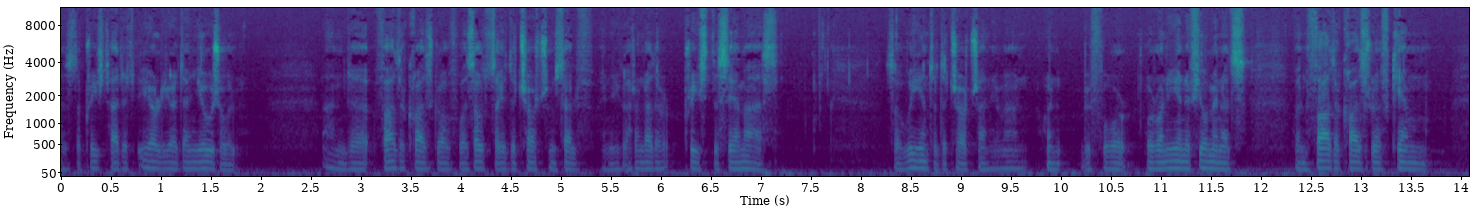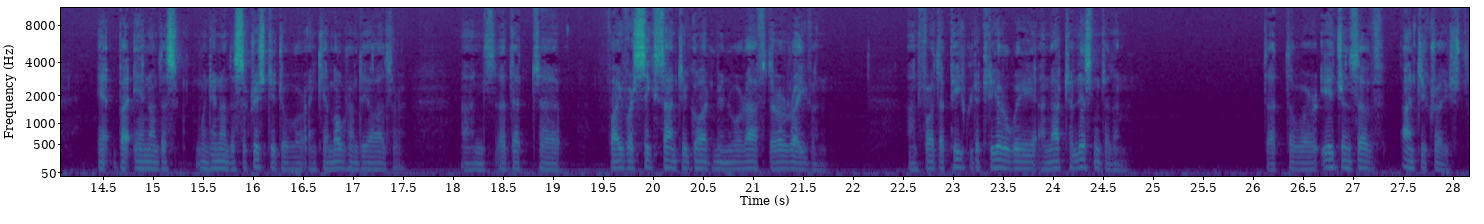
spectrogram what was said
as the priest had it earlier than usual. And uh, Father Cosgrove was outside the church himself, and he got another priest to say Mass. So we entered the church anyway, when before we were only in a few minutes when Father Cosgrove came in on the, went in on the sacristy door and came out on the altar and said that uh, five or six anti Godmen were after arriving and for the people to clear away and not to listen to them. that they were agents of Antichrist.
